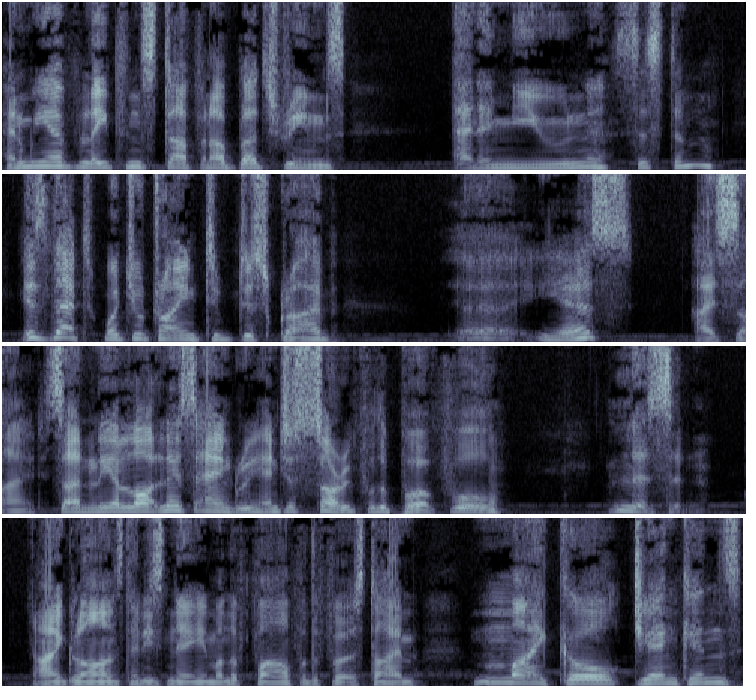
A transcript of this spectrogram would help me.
and we have latent stuff in our bloodstreams. An immune system? Is that what you're trying to describe? Uh, yes? I sighed, suddenly a lot less angry and just sorry for the poor fool. Listen. I glanced at his name on the file for the first time. Michael Jenkins.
